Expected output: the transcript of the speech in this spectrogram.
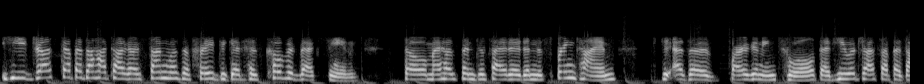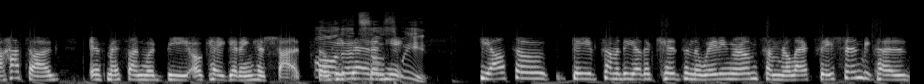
He dressed up as a hot dog. Our son was afraid to get his COVID vaccine. So my husband decided in the springtime, as a bargaining tool, that he would dress up as a hot dog if my son would be okay getting his shot. So oh, he that's did, so and he, sweet. he also gave some of the other kids in the waiting room some relaxation because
